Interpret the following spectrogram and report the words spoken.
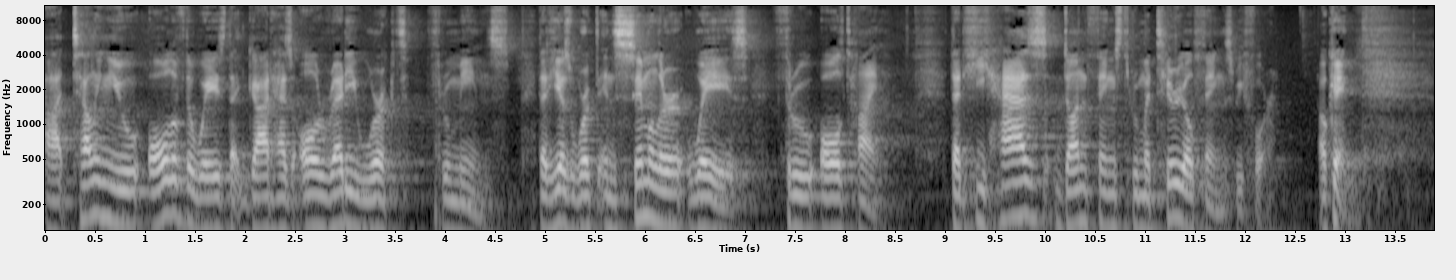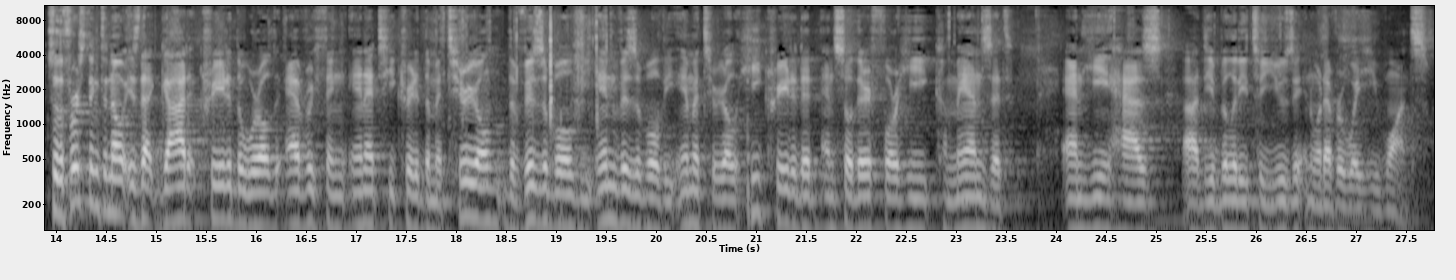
uh, telling you all of the ways that God has already worked through means, that He has worked in similar ways through all time, that He has done things through material things before. Okay. So, the first thing to know is that God created the world, everything in it. He created the material, the visible, the invisible, the immaterial. He created it, and so therefore He commands it, and He has uh, the ability to use it in whatever way He wants.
